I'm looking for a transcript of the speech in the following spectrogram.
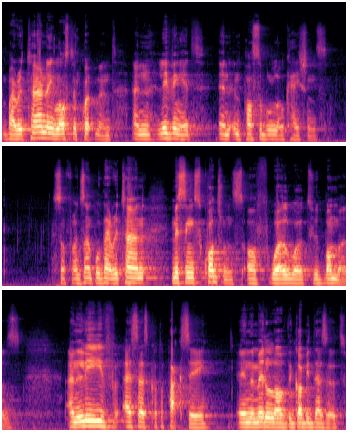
by returning lost equipment and leaving it in impossible locations. So, for example, they return missing squadrons of World War II bombers and leave SS Cotopaxi in the middle of the Gobi Desert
